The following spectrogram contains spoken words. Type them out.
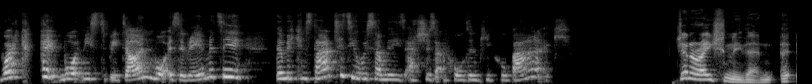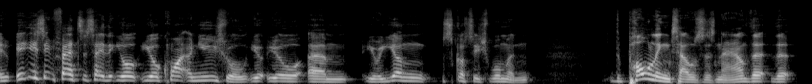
work out what needs to be done, what is the remedy, then we can start to deal with some of these issues that are holding people back. Generationally, then, is it fair to say that you're you're quite unusual? You're you're, um, you're a young Scottish woman the polling tells us now that that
